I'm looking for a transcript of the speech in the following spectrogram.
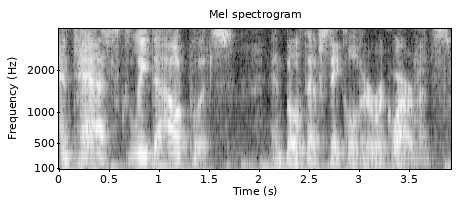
and tasks lead to outputs, and both have stakeholder requirements.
